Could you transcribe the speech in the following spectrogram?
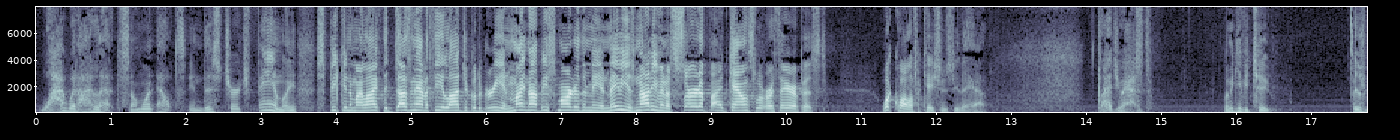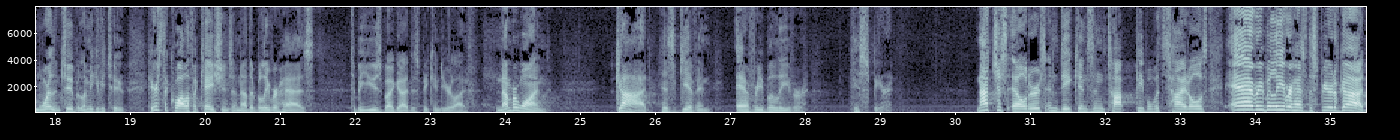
Why would I let someone else in this church family speak into my life that doesn't have a theological degree and might not be smarter than me and maybe is not even a certified counselor or therapist? What qualifications do they have? Glad you asked. Let me give you two. There's more than two, but let me give you two. Here's the qualifications another believer has to be used by God to speak into your life. Number one, God has given every believer his spirit. Not just elders and deacons and top people with titles. Every believer has the Spirit of God.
